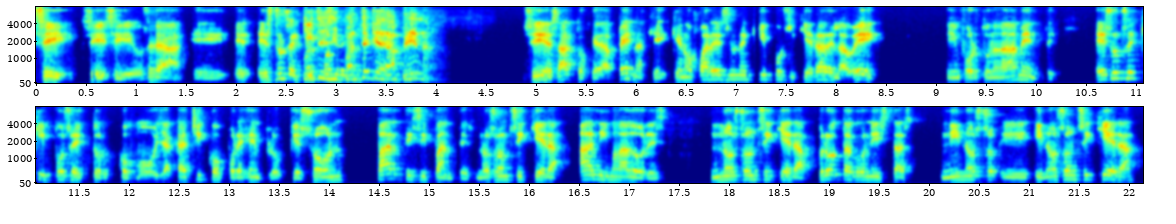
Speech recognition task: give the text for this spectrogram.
Sí, sí, sí. O sea, eh, eh estos equipos. Participante que da pena. Sí, exacto, que da pena, que, que no parece un equipo siquiera de la B, infortunadamente. Esos equipos, Héctor, como Boyacá Chico, por ejemplo, que son participantes, no son siquiera animadores, no son siquiera protagonistas, ni no y, y no son siquiera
